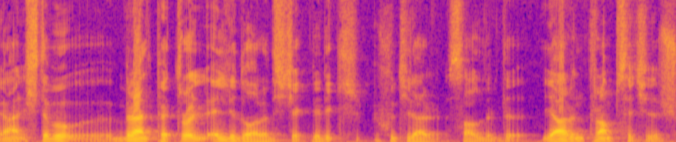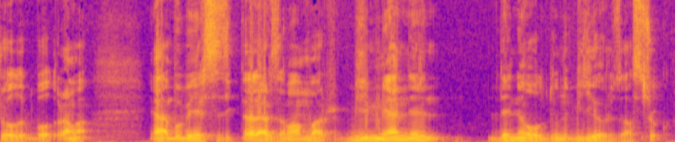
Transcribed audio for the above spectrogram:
Yani işte bu Brent petrol 50 dolara düşecek dedik. Hutiler saldırdı. Yarın Trump seçilir. Şu olur bu olur ama yani bu belirsizlikler her zaman var. Bilinmeyenlerin de ne olduğunu biliyoruz az çok.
